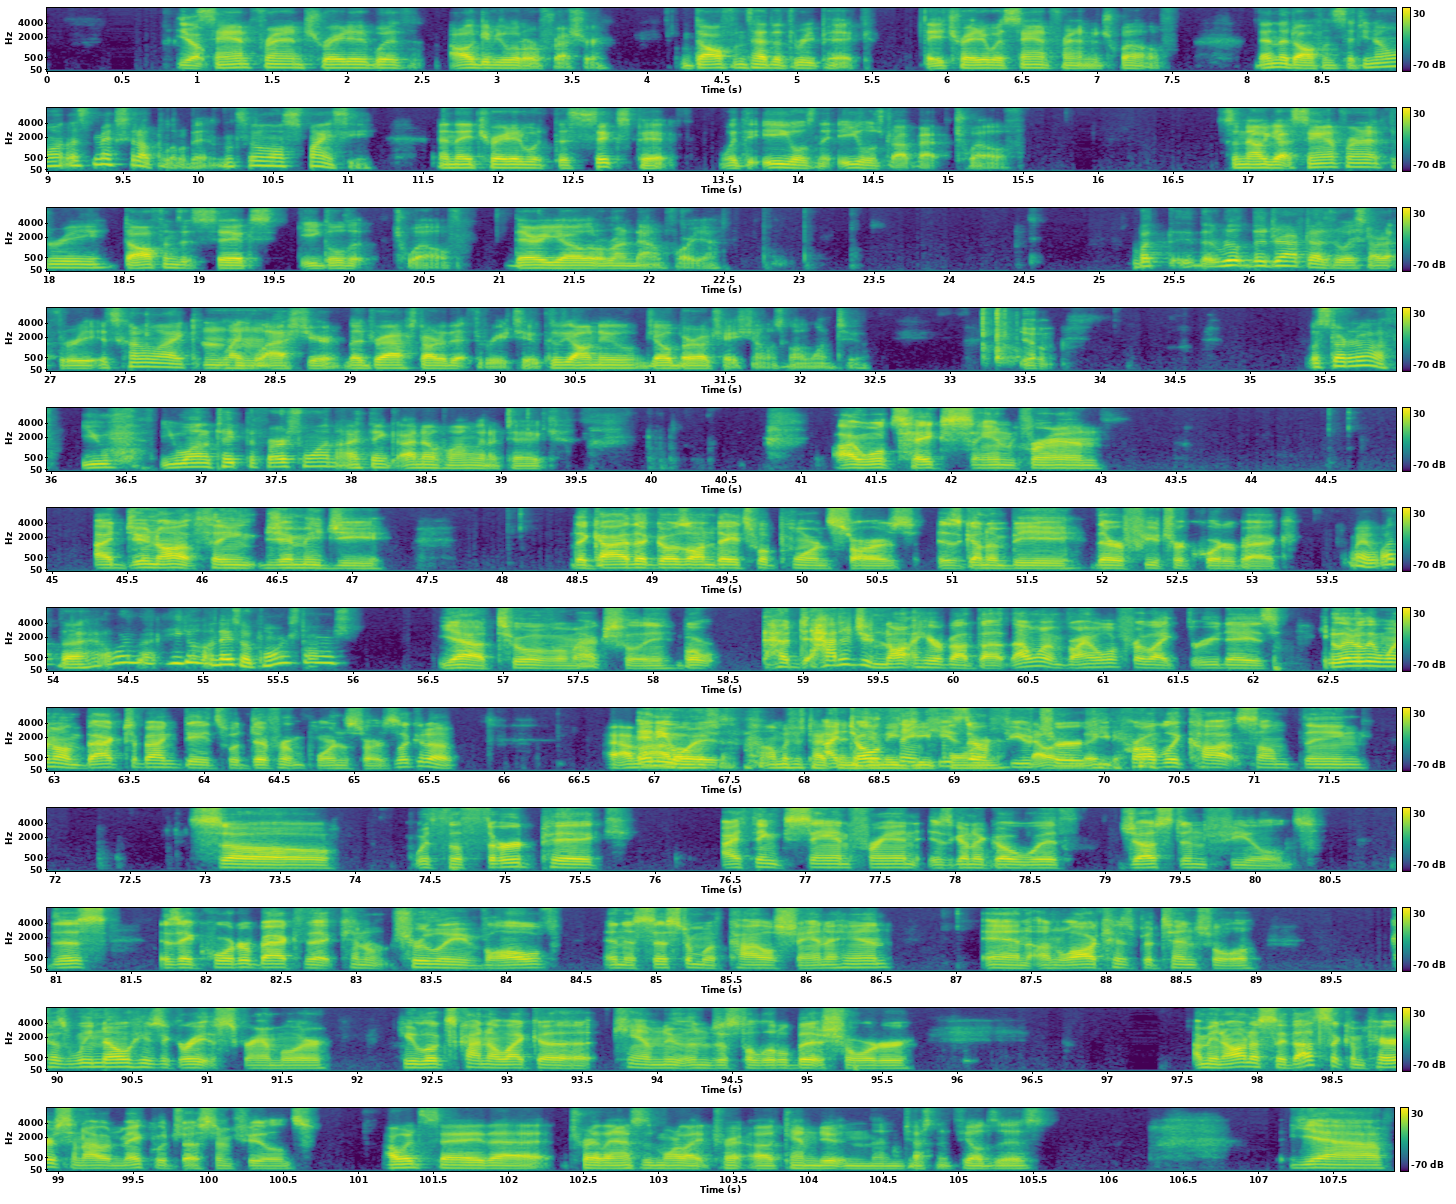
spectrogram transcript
Yep. San Fran traded with. I'll give you a little refresher. Dolphins had the three pick. They traded with San Fran to twelve. Then the Dolphins said, "You know what? Let's mix it up a little bit. Let's get a little spicy." And they traded with the sixth pick with the Eagles, and the Eagles dropped back to twelve. So now you got San Fran at three, Dolphins at six, Eagles at twelve. There you go, a little rundown for you. But the the, real, the draft does really start at three. It's kind of like like Mhm. last year. The draft started at three too, because we all knew Joe Burrow, Chase Young was going one two. Yep. Let's start it off. You you want to take the first one? I think I know who I'm going to take. I will take San Fran. I do not think Jimmy G, the guy that goes on dates with porn stars, is going to be their future quarterback. Wait, what the hell? What the, he goes on dates with porn stars? Yeah, two of them actually. But how, how did you not hear about that? That went viral for like three days. He literally went on back to back dates with different porn stars. Look it up. I'm, Anyways, I almost, I almost just typed I in don't Jimmy think G he's porn. their That was a future. He probably caught something. So, with the third pick, I think San Fran is going to go with Justin Fields. This is a quarterback that can truly evolve in a system with Kyle Shanahan and unlock his potential because we know he's a great scrambler. He looks kind of like a Cam Newton, just a little bit shorter. I mean, honestly, that's the comparison I would make with Justin Fields. I would say that Trey Lance is more like uh, Cam Newton than Justin Fields is. Yeah,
